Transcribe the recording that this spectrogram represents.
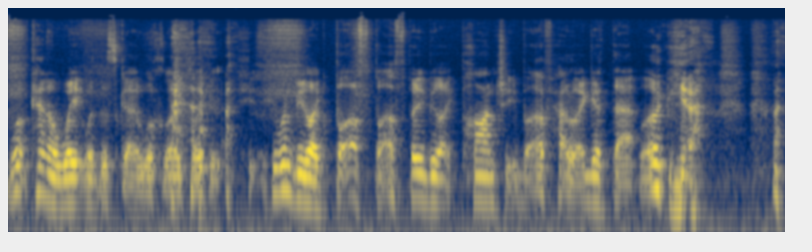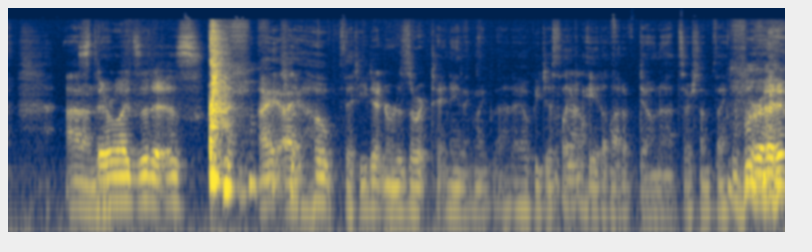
what kind of weight would this guy look like? Like he, he wouldn't be like buff buff, but he'd be like paunchy buff. How do I get that look? yeah. I don't know. Steroids it is. I, I hope that he didn't resort to anything like that. I hope he just like No. ate a lot of donuts or something. right.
